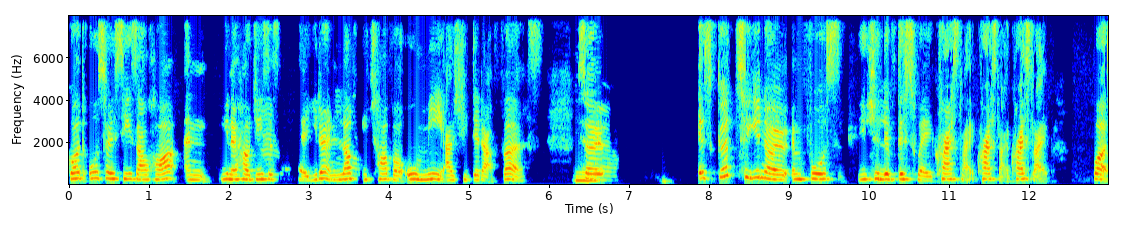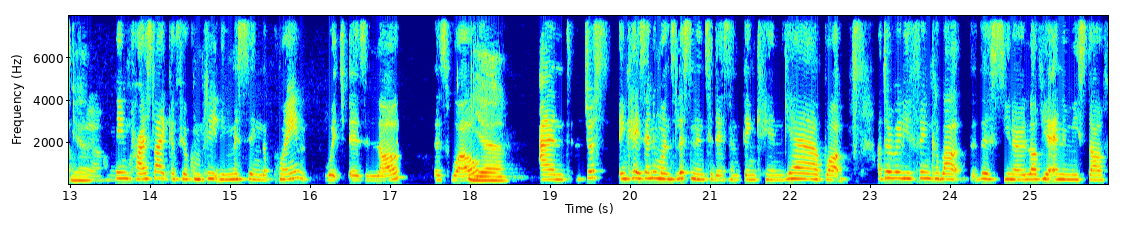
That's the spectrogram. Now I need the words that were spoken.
god also sees our heart and you know how jesus said you don't love each other or me as you did at first yeah. so it's good to you know enforce you should live this way christ like christ like christ like but yeah. being christ like if you're completely missing the point which is love as well yeah and just in case anyone's listening to this and thinking, yeah, but I don't really think about this, you know, love your enemy stuff.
